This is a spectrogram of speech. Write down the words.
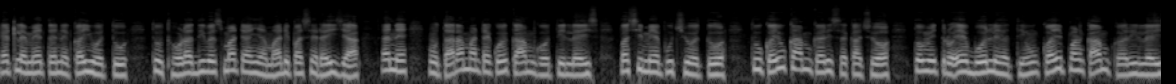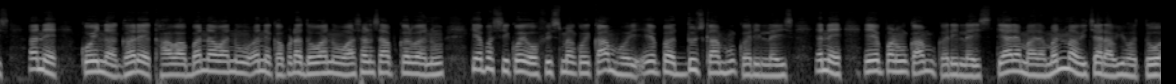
એટલે મેં તેને કહ્યું હતું, તું થોડા દિવસ માટે અહીંયા મારી પાસે રહી જા અને હું તારા માટે કોઈ કામ ગોતી લઈશ. પછી મેં પૂછ્યું હતું, તું કયું કામ કરી શકા છો? તો મિત્રો એ બોલી હતી, હું કંઈ પણ કામ કરી લઈશ અને કોઈના ઘરે ખાવા બનાવવાનું અને કપડાં ધોવાનું, વાસણ સાફ કરવાનું કે પછી કોઈ ઓફિસમાં કોઈ કામ હોય એ બધું જ કામ હું કરી લઈશ અને એ પણ હું કામ કરી લઈશ. ત્યારે મારા મનમાં વિચાર આવ્યો હતો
